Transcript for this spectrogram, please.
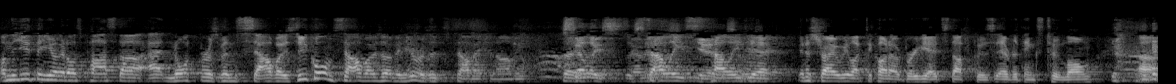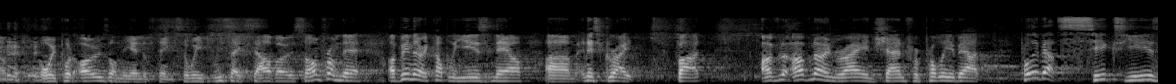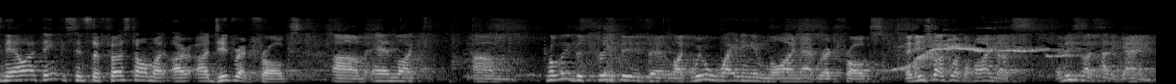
I'm the youth and young adults pastor at North Brisbane Salvos. Do you call them Salvos over here, or is it Salvation Army? So- Sally's. Sally's, Yeah, Sally's, Sally's. yeah. In Australia, we like to kind of abbreviate stuff because everything's too long. Um, or we put O's on the end of things. So we, we say salvos. So I'm from there. I've been there a couple of years now, um, and it's great. But I've, I've known Ray and Shan for probably about probably about six years now, I think, since the first time I, I, I did Red Frogs. Um, and like, um, probably the truth is that like we were waiting in line at Red Frogs, and these guys were behind us, and these guys had a game.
